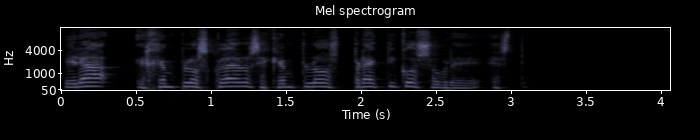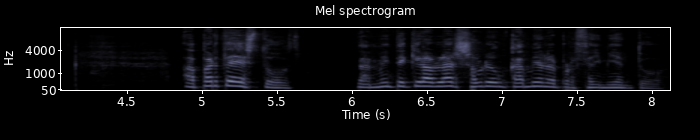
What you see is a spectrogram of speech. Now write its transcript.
Era ejemplos claros, ejemplos prácticos sobre esto. Aparte de esto, también te quiero hablar sobre un cambio en el procedimiento.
